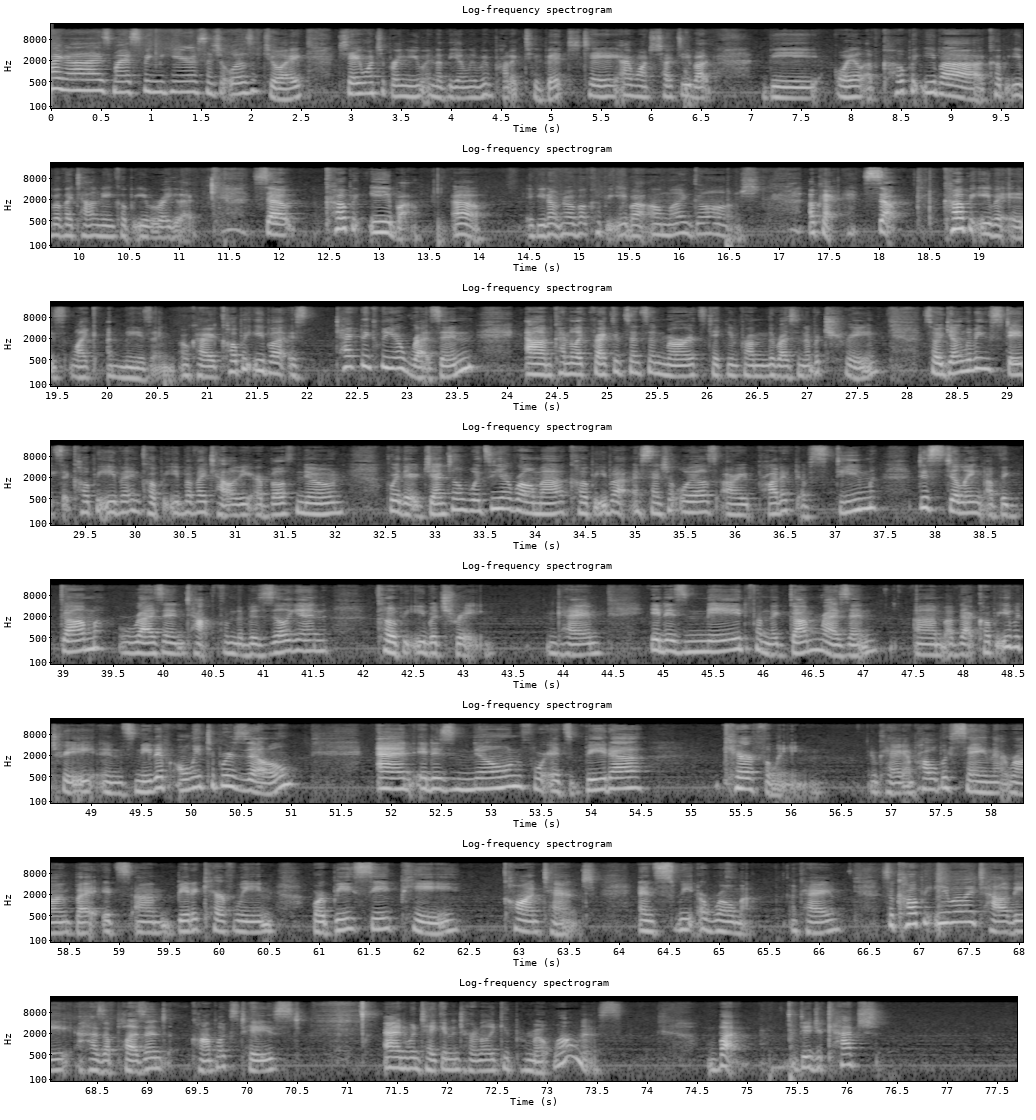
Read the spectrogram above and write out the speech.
Hi guys, Maija Spigna here, Essential Oils of Joy. Today I want to bring you another Young Living product tidbit. Today I want to talk to you about the oil of Copaiba, Copaiba Vitality and Copaiba Regular. So Copaiba, oh, if you don't know about Copaiba, oh my gosh. Okay, so Copaiba is like amazing, okay? Copaiba is technically a resin, um, kind of like frankincense and myrrh. It's taken from the resin of a tree. So Young Living states that Copaiba and Copaiba Vitality are both known for their gentle woodsy aroma. Copaiba essential oils are a product of steam distilling of the gum resin tapped from the Brazilian Copaiba tree. Okay, it is made from the gum resin um, of that Copaiba tree and it's native only to Brazil and it is known for its beta carotene. Okay, I'm probably saying that wrong, but it's um, beta carotene or BCP content and sweet aroma. Okay, so Copaiba Vitality has a pleasant, complex taste, and when taken internally, can promote wellness. But did you catch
